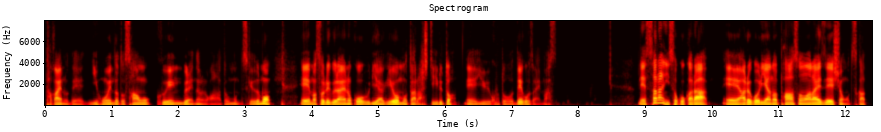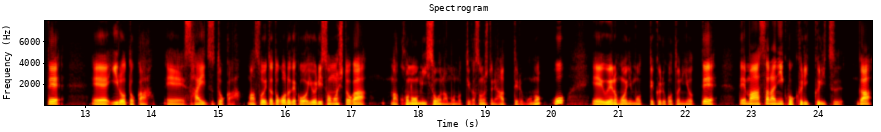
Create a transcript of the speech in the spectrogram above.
高いので、日本円だと3億円ぐらいになるのかなと思うんですけれども、えー、まあ、それぐらいのこう売り上げをもたらしているということでございます。で、さらにそこから、えー、 Algolia のパーソナライゼーションを使って、えー、色とか、えー、サイズとか、まあそういったところでこう、よりその人が、まあ好みそうなものっていうか、その人に合ってるものを、えー、上の方に持ってくることによって、で、まあさらにこう、クリック率が、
